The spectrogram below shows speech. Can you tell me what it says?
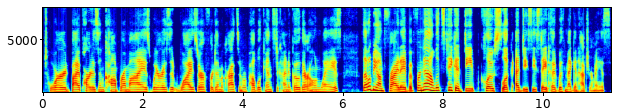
toward bipartisan compromise? Where is it wiser for Democrats and Republicans to kind of go their own ways? That'll be on Friday. But for now, let's take a deep, close look at DC statehood with Megan Hatcher Mays.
